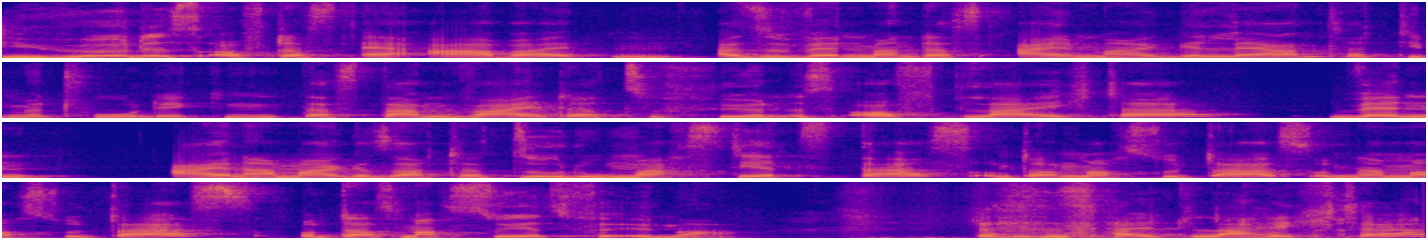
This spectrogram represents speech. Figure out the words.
die Hürde ist oft das Erarbeiten. Also wenn man das einmal gelernt hat, die Methodiken, das dann weiterzuführen, ist oft leichter, wenn einer mal gesagt hat, so, du machst jetzt das und dann machst du das und dann machst du das und das machst du jetzt für immer. Das ist halt leichter,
